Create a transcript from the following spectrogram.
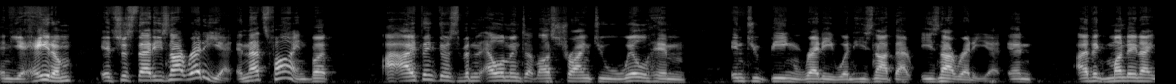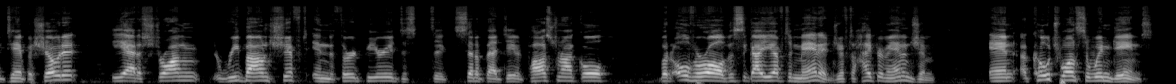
and you hate him. It's just that he's not ready yet, and that's fine. But I, I think there's been an element of us trying to will him into being ready when he's not that he's not ready yet. And I think Monday night in Tampa showed it. He had a strong rebound shift in the third period to, to set up that David Pastrnak goal. But overall, this is a guy you have to manage. You have to hyper manage him. And a coach wants to win games.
